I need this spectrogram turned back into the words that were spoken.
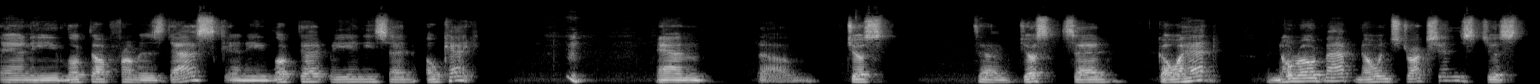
and he looked up from his desk and he looked at me and he said, okay and um, just uh, just said, "Go ahead." No roadmap, no instructions, just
